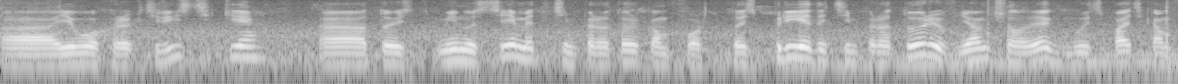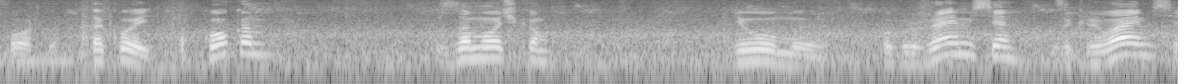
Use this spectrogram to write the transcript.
э, его характеристики. Э, то есть минус 7 это температура комфорта. То есть при этой температуре в нем человек будет спать комфортно. Такой кокон с замочком. В него мы погружаемся, закрываемся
